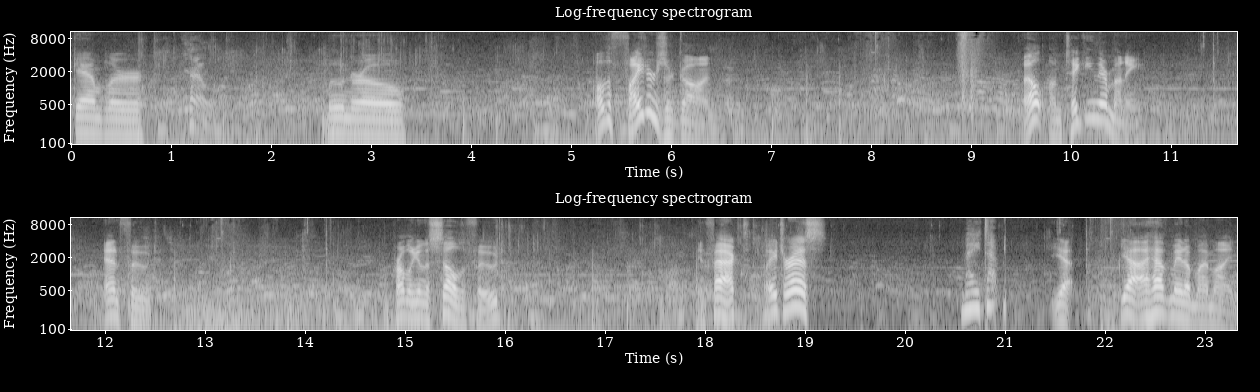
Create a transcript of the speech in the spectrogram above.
Gambler. Moonrow. All the fighters are gone. Well, I'm taking their money. And food. I'm probably going to sell the food. In fact, waitress! Made up. Yeah. Yeah, I have made up my mind.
